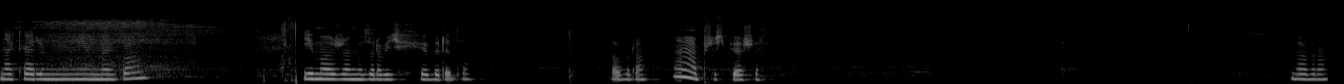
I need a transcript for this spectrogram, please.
Nakarmimy go. I możemy zrobić hybrydę. Dobra. A, przyspieszę. Dobra.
